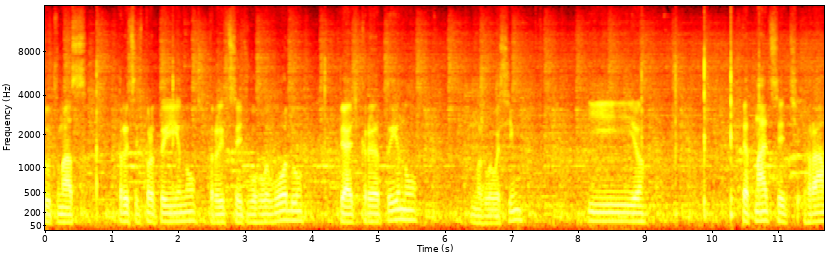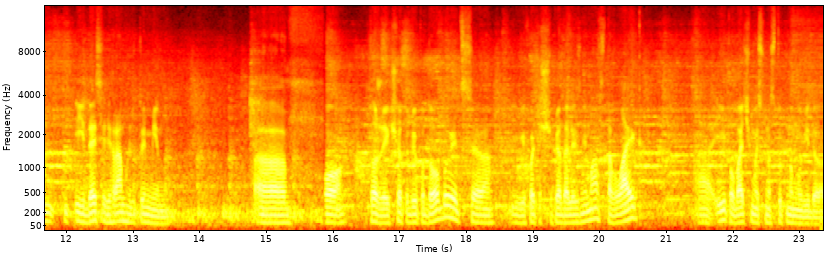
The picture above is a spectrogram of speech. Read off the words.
Тут в нас 30 протеїну, 30 вуглеводу, 5 креатину, можливо 7. І 15 грам і 10 грам глютаміну. Е, О, теж, якщо тобі подобається і хочеш, щоб я далі знімав, став лайк. Е, І побачимось в наступному відео.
